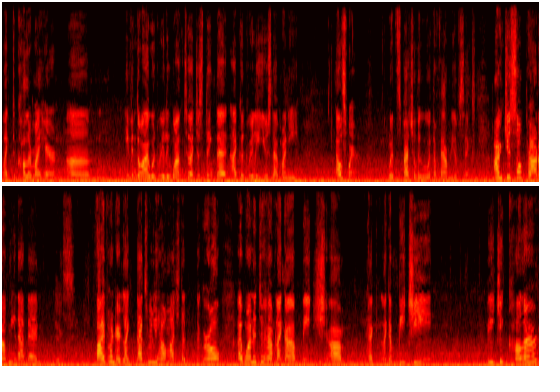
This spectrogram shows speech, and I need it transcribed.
like to color my hair. Um, even though I would really want to, I just think that I could really use that money elsewhere, with especially with a family of six. Aren't you so proud of me, that babe? Yes. 500 like that's really how much the, the girl i wanted to have like a beach um like like a beachy beachy color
